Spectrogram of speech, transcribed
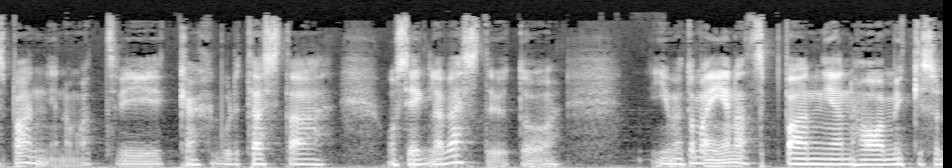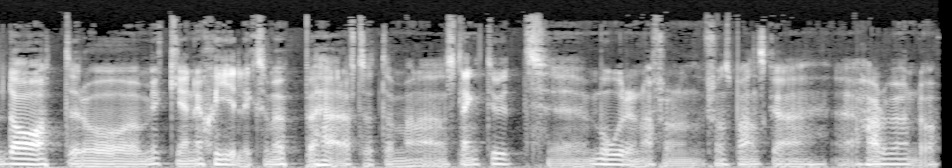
Spanien om att vi kanske borde testa att segla västerut. Och i och med att de har enat Spanien, har mycket soldater och mycket energi liksom uppe här efter att man har slängt ut morerna från, från spanska halvön då.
